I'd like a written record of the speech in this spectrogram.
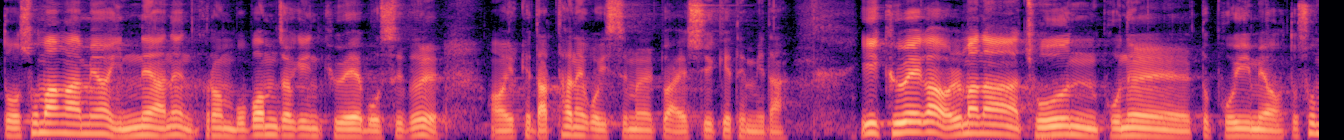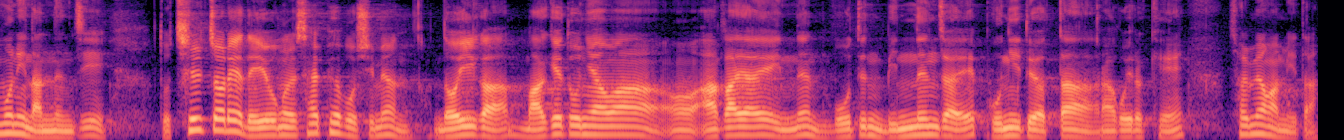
또 소망하며 인내하는 그런 모범적인 교회의 모습을 어, 이렇게 나타내고 있음을 또 알 수 있게 됩니다. 이 교회가 얼마나 좋은 본을 또 보이며 또 소문이 났는지 또 7절의 내용을 살펴보시면 너희가 마게도냐와 어, 아가야에 있는 모든 믿는 자의 본이 되었다라고 이렇게 설명합니다.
